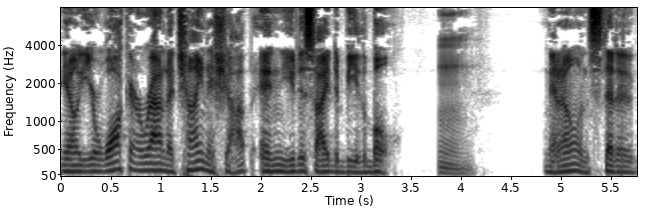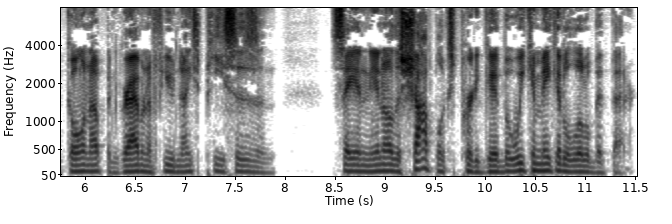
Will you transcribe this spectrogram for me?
you know you're walking around a china shop and you decide to be the bull. Mm. you know, instead of going up and grabbing a few nice pieces and saying, you know, the shop looks pretty good, but we can make it a little bit better.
